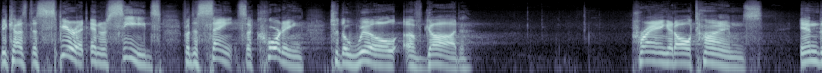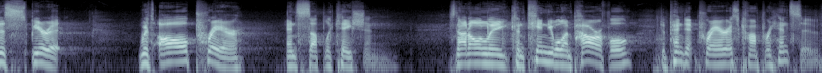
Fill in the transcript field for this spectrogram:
because the Spirit intercedes for the saints according to the will of God. Praying at all times in the Spirit with all prayer and supplication. It's not only continual and powerful, dependent prayer is comprehensive.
